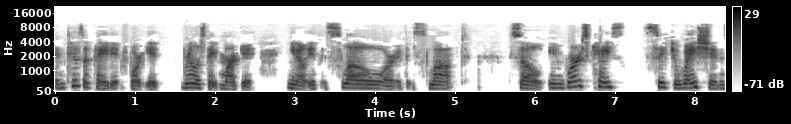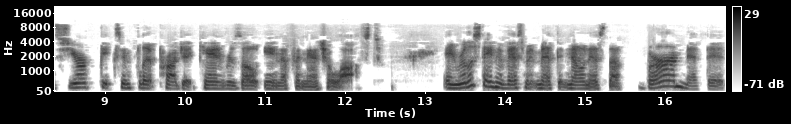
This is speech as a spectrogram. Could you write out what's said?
anticipated for it real estate market you know, if it's slow or if it's slumped. So in worst case situations, your fix and flip project can result in a financial loss. A real estate investment method known as the BRRRR method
